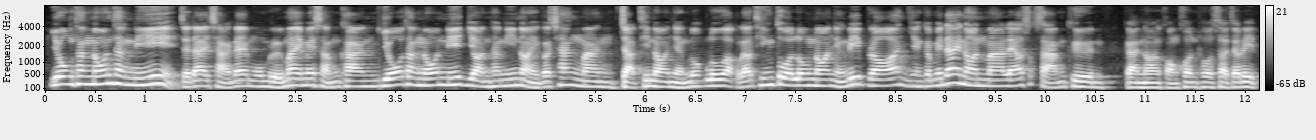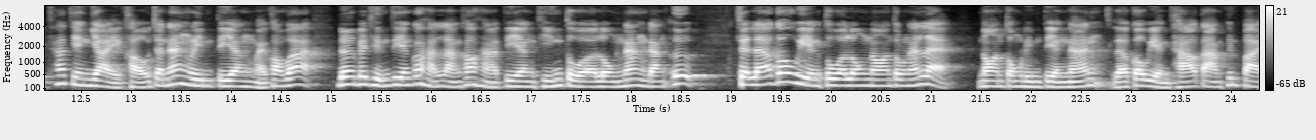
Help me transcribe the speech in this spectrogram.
โยงทางโน้นทางนี้จะได้ฉากได้มุมหรือไม่ไม่สำคัญ โยทางโน้นนิดหย่อนทางนี้หน่อยก็ช่างมัน จัดที่นอนอย่างลวกๆ แล้วทิ้งตัวลงนอนอย่างรีบร้อน ยังก็ไม่ได้นอนมาแล้วสักสามคืน การนอนของคนโทสะจริต ถ้าเตียงใหญ่เขาจะนั่งริมเตียง หมายความว่าเดินไปถึงเตียงก็หันหลังเข้าหาเตียง ทิ้งตัวลงนั่งดังอึก เสร็จแล้วก็เหวี่ยงตัวลงนอนตรงนั้นแหละ นอนตรงริมเตียงนั้น แล้วก็เหวี่ยงเท้าตามขึ้นไป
